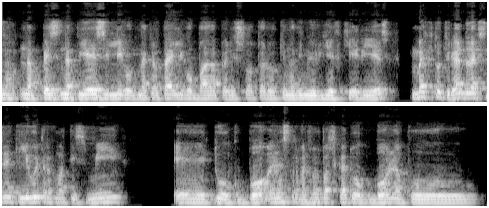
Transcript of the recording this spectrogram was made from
να, να, παίζει, να πιέζει λίγο, να κρατάει λίγο μπάλα περισσότερο και να δημιουργεί ευκαιρίες. Μέχρι το 30 εντάξει ήταν και λίγο οι τραυματισμοί ε, του Οκμπό, ένας τραυματισμός βασικά του Οκμπόνα που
